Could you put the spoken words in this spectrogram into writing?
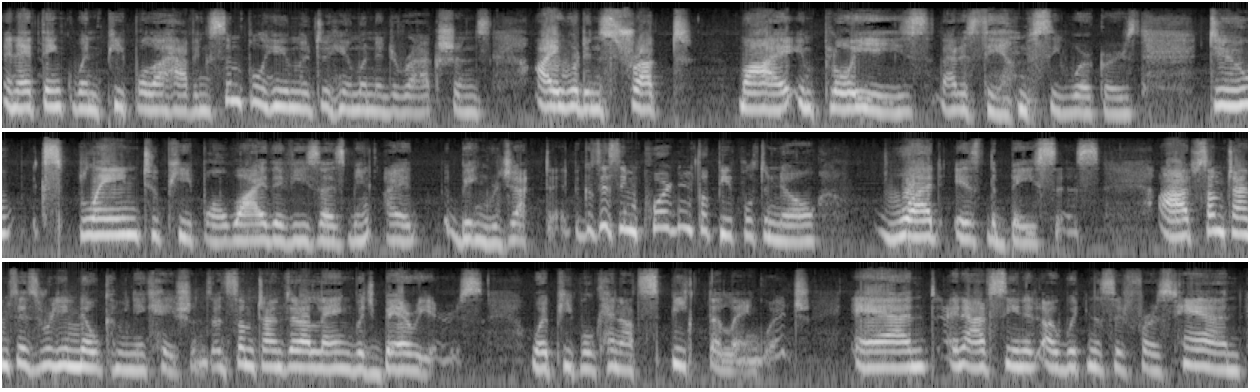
And I think when people are having simple human to human interactions, I would instruct my employees, that is the embassy workers, to explain to people why the visa is being, uh, being rejected. Because it's important for people to know what is the basis. Uh, sometimes there's really no communications, and sometimes there are language barriers where people cannot speak the language. And, and I've seen it, I witnessed it firsthand,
